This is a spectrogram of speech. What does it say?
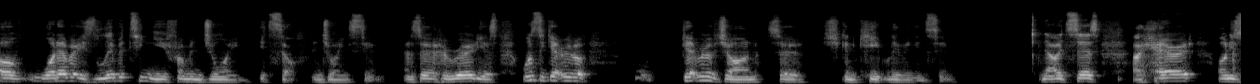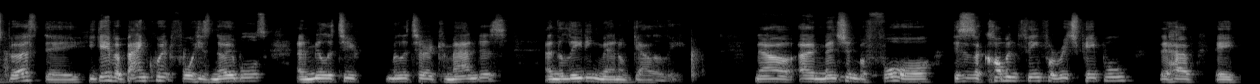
of whatever is limiting you from enjoying itself, enjoying sin. And so Herodias wants to get rid of get rid of John so she can keep living in sin. Now it says uh, Herod on his birthday, he gave a banquet for his nobles and military military commanders and the leading men of Galilee. Now I mentioned before, this is a common thing for rich people they have a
